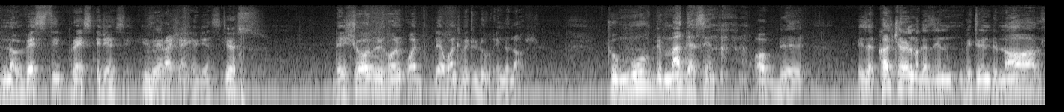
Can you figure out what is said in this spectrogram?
Novosti Press Agency is a hmm. Russian agency. yes. They showed me what they want me to do in the north. To move the magazine of the, is a cultural magazine between the north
